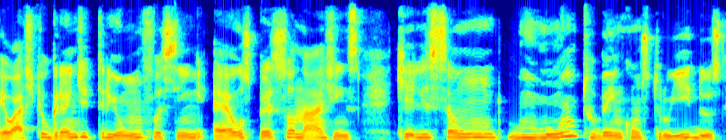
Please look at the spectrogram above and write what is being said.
eu acho que o grande triunfo, assim, é os personagens, que eles são muito bem construídos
